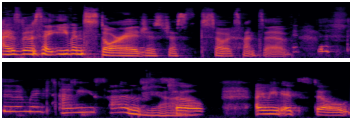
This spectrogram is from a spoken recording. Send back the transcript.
I was going to say even storage is just so expensive. It just didn't make any sense. Yeah. So I mean it's still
